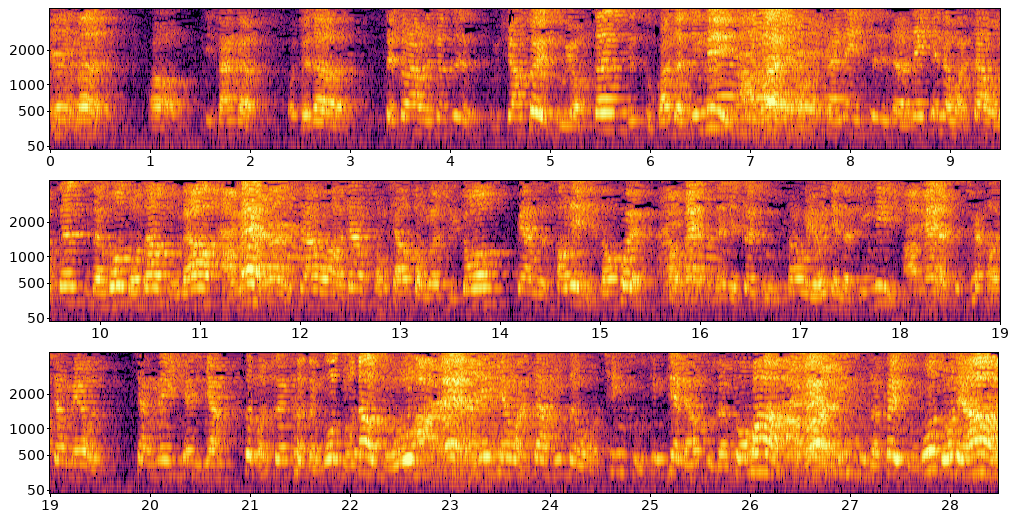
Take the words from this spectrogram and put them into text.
你们哦，第三个，我觉得。最重要的就是我们需要对主有真实主观的经历。在那一次的那天的晚上，我真实的摸索到主的。嗯，虽然我好像从小懂了许多，这样的操练也都会，可能也对主稍微有一点的经历，但是却好像没有。像那一天一样，这么深刻的摸索到主。啊，哎那天晚上，因着我清楚听见了主的说话，啊清楚的被主摸索了，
